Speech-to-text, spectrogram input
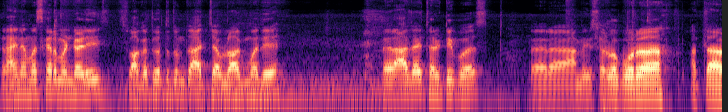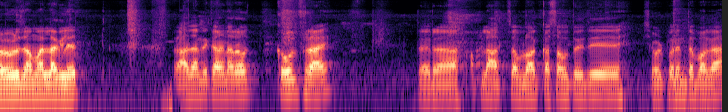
तर हाय नमस्कार मंडळी. स्वागत करतो तुमचं आजच्या ब्लॉगमध्ये तर आज आहे थर्टी फर्स्ट तर आम्ही सर्व पोरं आता हळूहळू जमायला लागलेत. तर आज आम्ही करणार आहोत कौल फ्राय. तर आपला आजचा ब्लॉग कसा होतोय ते शेवटपर्यंत बघा.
